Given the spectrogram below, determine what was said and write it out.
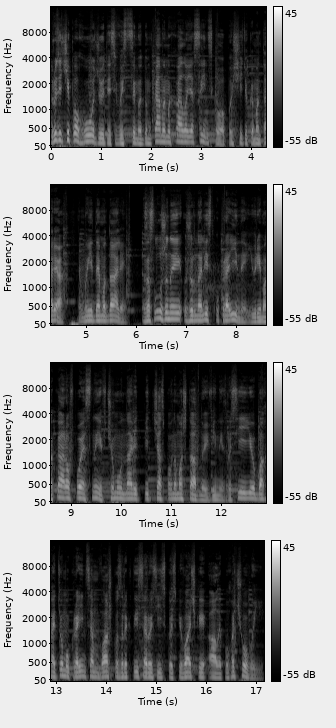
Друзі, чи погоджуєтесь ви з цими думками Михайла Ясинського? Пишіть у коментарях. Ми йдемо далі. Заслужений журналіст України Юрій Макаров пояснив, чому навіть під час повномасштабної війни з Росією багатьом українцям важко зректися російської співачки Алли Пугачової.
